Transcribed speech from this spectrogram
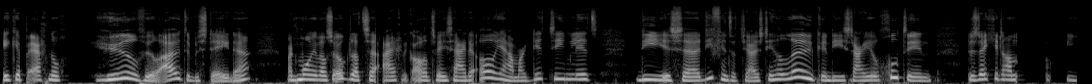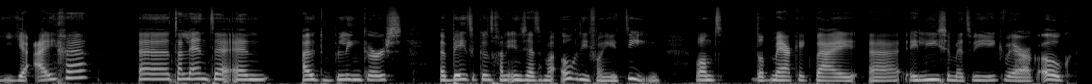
ik heb echt nog heel veel uit te besteden. Maar het mooie was ook dat ze eigenlijk alle twee zeiden: Oh ja, maar dit teamlid die, is, uh, die vindt dat juist heel leuk en die is daar heel goed in. Dus dat je dan je eigen uh, talenten en uitblinkers uh, beter kunt gaan inzetten, maar ook die van je team. Want dat merk ik bij Elise, met wie ik werk ook.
